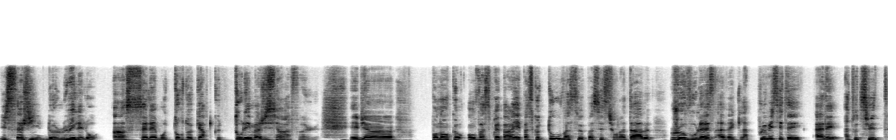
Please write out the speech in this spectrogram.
Il s'agit de l'huile et l'eau, un célèbre tour de cartes que tous les magiciens affolent. Eh bien, pendant qu'on va se préparer, parce que tout va se passer sur la table, je vous laisse avec la publicité. Allez, à tout de suite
